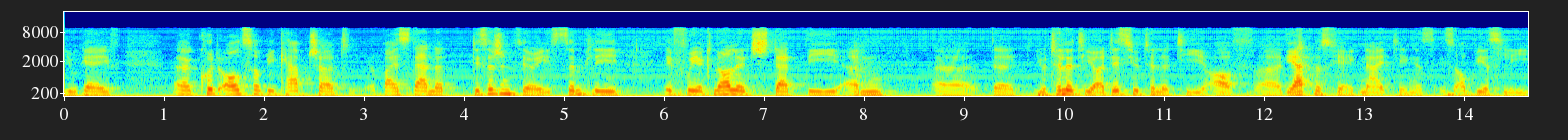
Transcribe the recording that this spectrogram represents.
you gave uh, could also be captured by standard decision theory. Simply, if we acknowledge that the um, uh, the utility or disutility of uh, the atmosphere igniting is, is obviously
